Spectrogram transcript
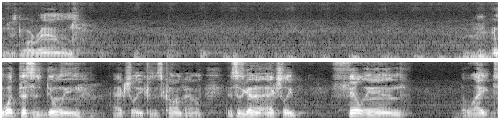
And just go around. And what this is doing actually, because it's compound. This is going to actually fill in the light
